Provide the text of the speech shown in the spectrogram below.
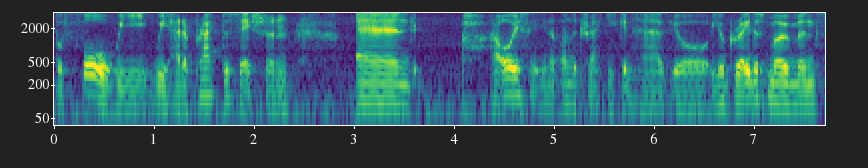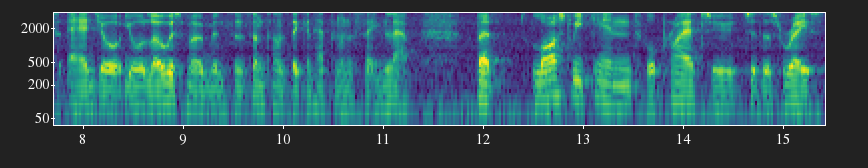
before we we had a practice session and I always say, you know, on the track you can have your your greatest moments and your your lowest moments, and sometimes they can happen on the same lap. But last weekend, well, prior to to this race,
